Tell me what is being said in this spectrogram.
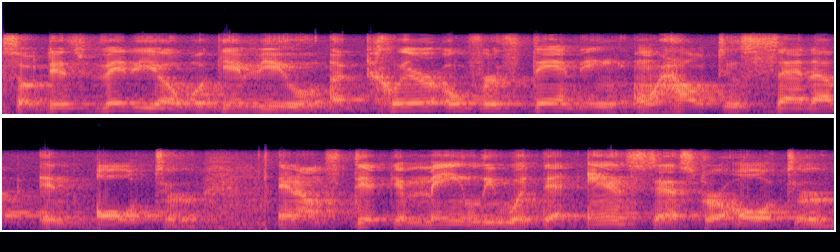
So this video will give you a clear understanding on how to set up an altar. And I'm sticking mainly with the ancestor altar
